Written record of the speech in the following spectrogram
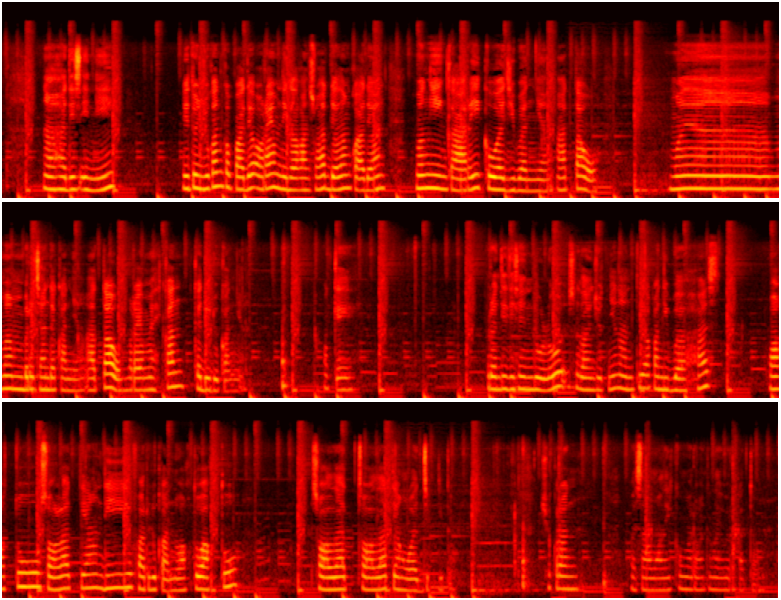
Nah, hadis ini ditunjukkan kepada orang yang meninggalkan sholat dalam keadaan mengingkari kewajibannya atau me membercandakannya atau meremehkan kedudukannya. Oke. Okay. Berhenti di sini dulu. Selanjutnya nanti akan dibahas waktu sholat yang difardukan, waktu-waktu sholat-sholat yang wajib gitu. Syukran. Wassalamualaikum warahmatullahi wabarakatuh.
